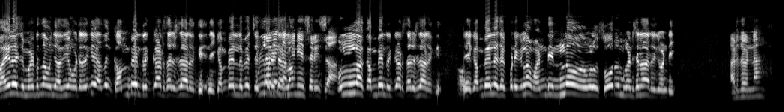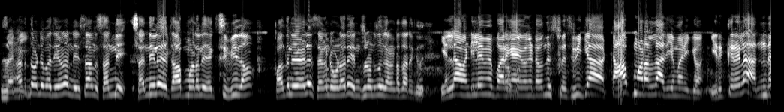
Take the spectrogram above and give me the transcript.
மைலேஜ் மட்டும் தான் கொஞ்சம் அதிகம் ஓடி இருக்கு அதுவும் கம்பெனி ரெக்கார்ட் சர்வீஸ் தான் இருக்கு. நீ கம்பெனில போய் செக் ஃபுல்லாவே பண்ணிட்டு கம்பெனி ரெக்கார்ட் சர்வீஸ் தான் இருக்கு. நீ கம்பெனில செக் பண்ணிக்கலாம். வண்டி இன்னும் உங்களுக்கு ஷோரூம் கண்டிஷனா தான் இருக்கு வண்டி. அடுத்து Zenny. அடுத்த வண்டி பாத்தீங்கன்னா நிசான் சன்னி சன்னில டாப் மாடல் எக்ஸ் வி தான். பதினேழு செகண்ட் ஓனர் இன்சூரன்ஸும் கரெக்டா தான் இருக்குது. எல்லா வண்டியிலுமே பாருங்க இவங்ககிட்ட வந்து ஸ்பெசிபிக்கா டாப் மாடல் தான் அதிகமா நிக்கும். இருக்கிறதுல அந்த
